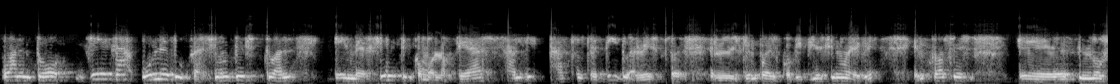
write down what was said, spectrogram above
cuando llega una educación virtual emergente como lo que ha, salido, ha sucedido en, esto, en el tiempo del COVID-19, entonces eh, nos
